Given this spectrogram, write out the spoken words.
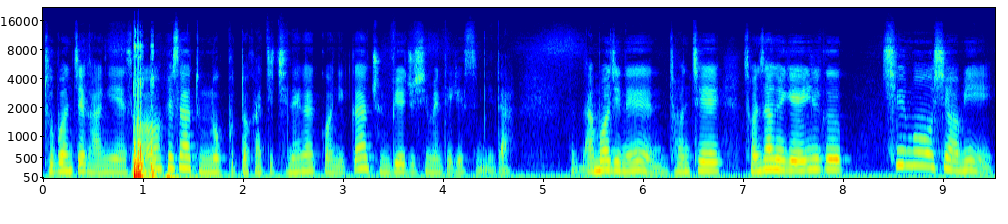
두 번째 강의에서 회사 등록부터 같이 진행할 거니까 준비해 주시면 되겠습니다. 나머지는 전체 전산회계 1급 실무 시험이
